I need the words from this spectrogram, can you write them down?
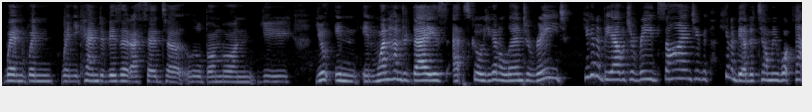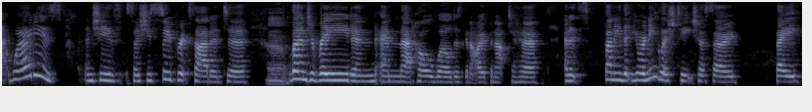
when when when you came to visit, I said to little Bonbon, you you in in 100 days at school, you're going to learn to read. You're going to be able to read signs. You're, you're going to be able to tell me what that word is. And she's so she's super excited to Yeah. learn to read, and and that whole world is going to open up to her. And it's funny that you're an English teacher, so they.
